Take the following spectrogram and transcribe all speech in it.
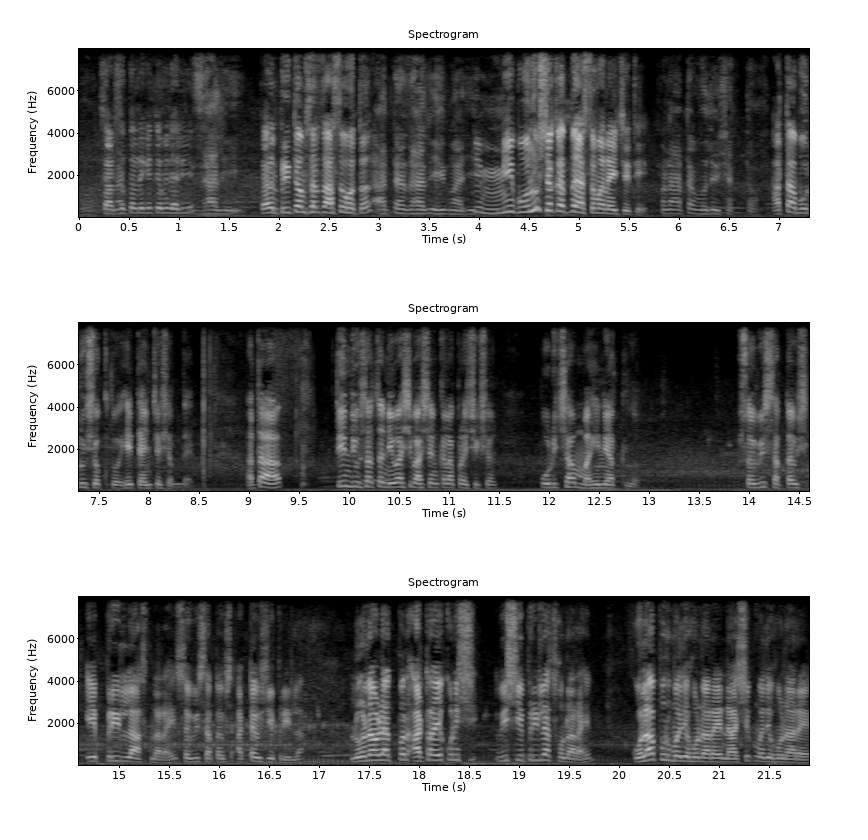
हो. साठ सत्तर टक्के कमी झाली? आहे? झाली. कारण प्रीतम सरचं असं होतं आता झाली की माझी मी बोलू शकत नाही असं म्हणायचे ते. पण आता बोलू शकतो. आता बोलू शकतो हे त्यांचे शब्द आहेत. आता तीन दिवसाचं निवासी भाषण कला प्रशिक्षण. पुढच्या महिन्यातलं. सव्वीस सत्तावीस एप्रिलला असणार आहे. सव्वीस सत्तावीस अठ्ठावीस एप्रिलला. लोणावळ्यात पण अठरा एकोणीस वीस एप्रिललाच होणार आहे. कोल्हापूरमध्ये होणार आहे नाशिकमध्ये होणार आहे.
